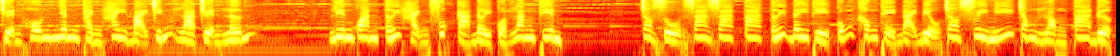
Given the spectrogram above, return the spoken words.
Chuyện hôn nhân thành hay bại chính là chuyện lớn. Liên quan tới hạnh phúc cả đời của Lăng Thiên. Cho dù gia gia ta tới đây thì cũng không thể đại biểu cho suy nghĩ trong lòng ta được.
